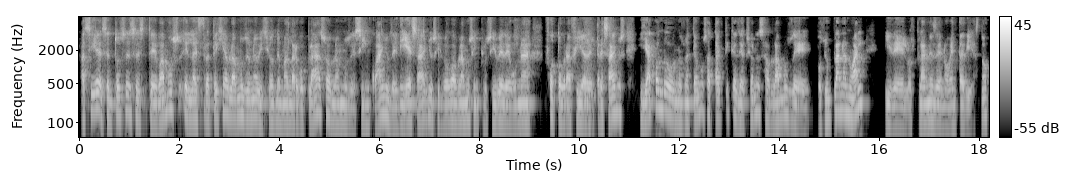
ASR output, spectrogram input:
Así es, entonces este, vamos, en la estrategia hablamos de una visión de más largo plazo, hablamos de cinco años, de diez años y luego hablamos inclusive de una fotografía de tres años y ya cuando nos metemos a tácticas de acciones hablamos de, pues, de un plan anual y de los planes de 90 días, ¿no?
